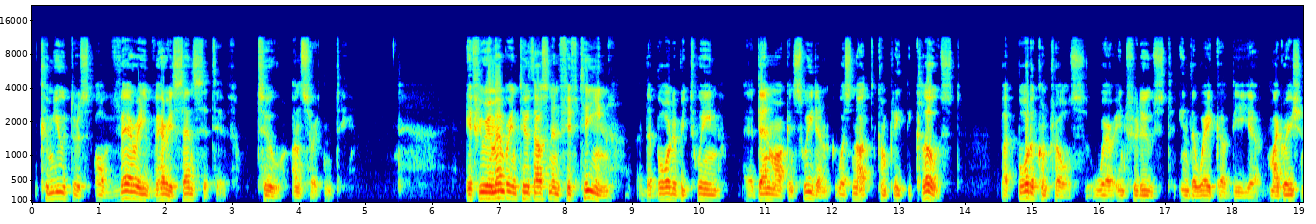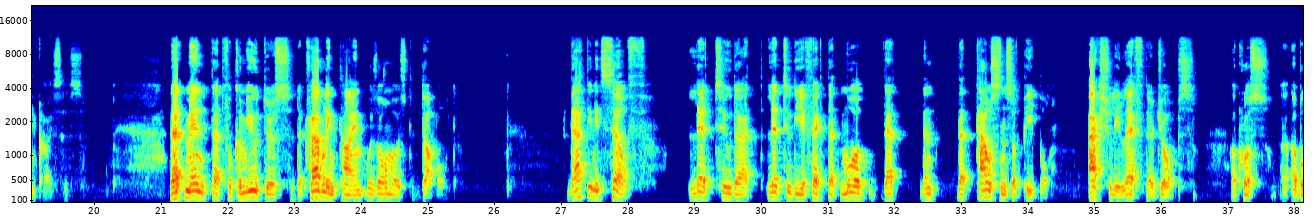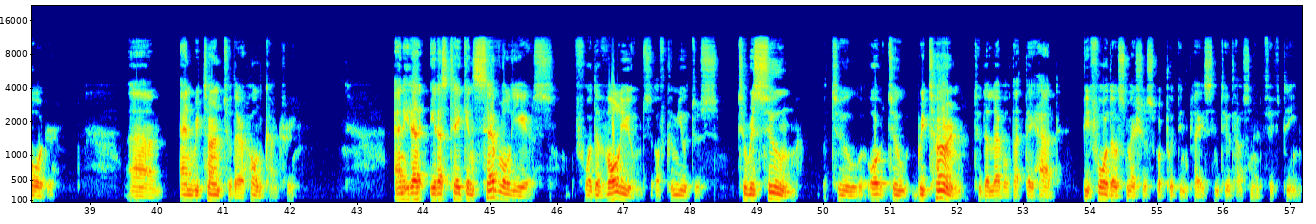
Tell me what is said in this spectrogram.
commuters are very, very sensitive to uncertainty. If you remember in 2015, the border between uh, Denmark and Sweden was not completely closed, but border controls were introduced in the wake of the uh, migration crisis. That meant that for commuters, the traveling time was almost doubled. That in itself led to that led to the effect that more that than that thousands of people actually left their jobs across a border um, and returned to their home country. And it, ha it has taken several years for the volumes of commuters to resume to or to return to the level that they had before those measures were put in place in 2015.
